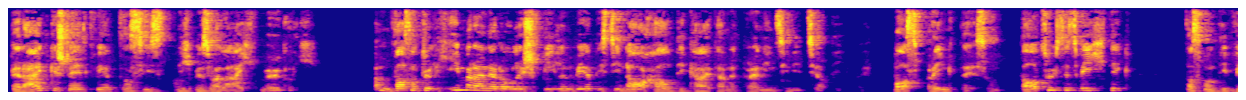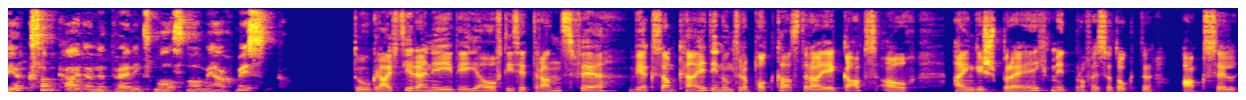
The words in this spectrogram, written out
bereitgestellt wird, das ist nicht mehr so leicht möglich. Und was natürlich immer eine Rolle spielen wird, ist die Nachhaltigkeit einer Trainingsinitiative. Was bringt es? Und dazu ist es wichtig, dass man die Wirksamkeit einer Trainingsmaßnahme auch messen. Du greifst hier eine Idee auf, diese Transferwirksamkeit. In unserer Podcast-Reihe gab es auch ein Gespräch mit Professor Dr. Axel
